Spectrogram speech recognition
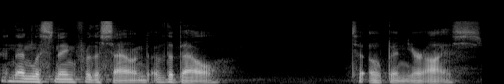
And then listening for the sound of the bell to open your eyes.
